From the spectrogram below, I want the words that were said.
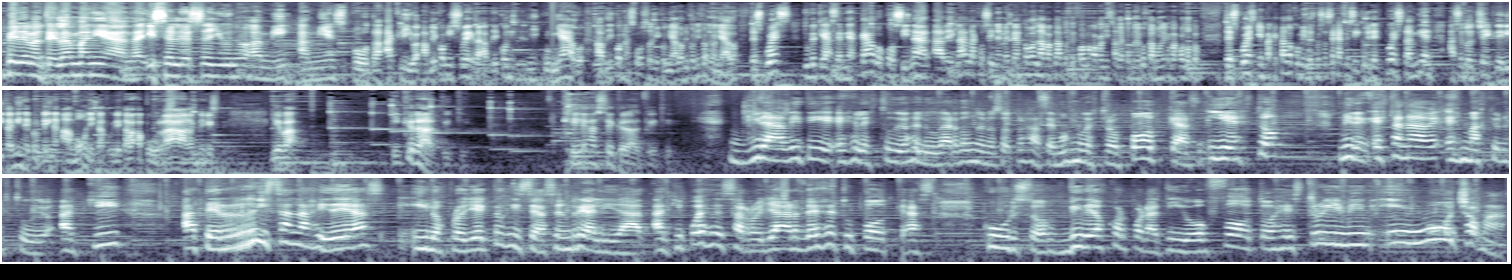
Me levanté en la mañana, hice el desayuno a mí, a mi esposa, a Clio, hablé con mi suegra, hablé con mi cuñado, hablé con la esposa de mi cuñado, hablé con mi cuñado. Después tuve que hacer mercado, cocinar, arreglar la cocina, meter toda la platos de forma organizada, gusta, como me gusta. Después empaquetar la comida, después sacar ciclo y después también hacer el check de vitamina proteína a Mónica porque estaba apurada. Y va. ¿Y Gravity? ¿Qué hace Gravity? Gravity es el estudio, es el lugar donde nosotros hacemos nuestro podcast. Y esto, miren, esta nave es más que un estudio. Aquí aterrizan las ideas y los proyectos y se hacen realidad. Aquí puedes desarrollar desde tu podcast cursos, videos corporativos, fotos, streaming y mucho más.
